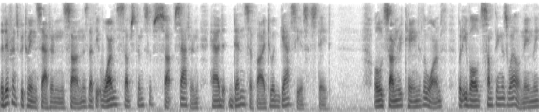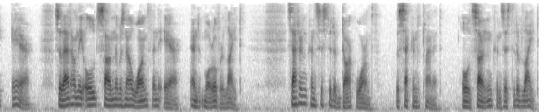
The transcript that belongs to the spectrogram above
The difference between Saturn and the Sun is that the warm substance of Saturn had densified to a gaseous state. Old Sun retained the warmth, but evolved something as well, namely air, so that on the old Sun there was now warmth and air, and moreover light. Saturn consisted of dark warmth, the second planet. Old Sun consisted of light,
